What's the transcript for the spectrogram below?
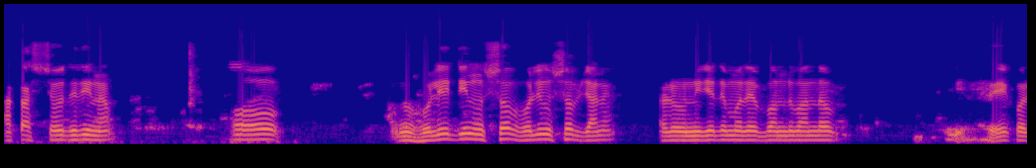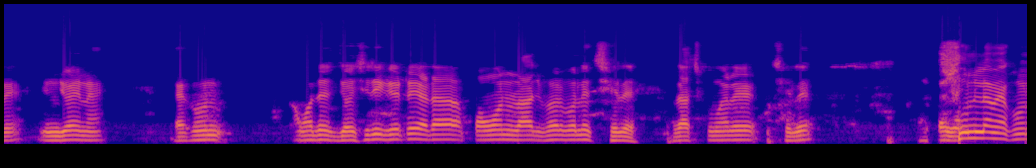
আকাশ চৌধুরী নাম। ও হোলির দিন উৎসব, হোলি উৎসব জানে। আর নিজেদের মধ্যে বন্ধু বান্ধব এ করে এনজয় নেয়। এখন আমাদের জয়শ্রী গেটে একটা পবন রাজভর বলে ছেলে, রাজকুমারের ছেলে। শুনলাম এখন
